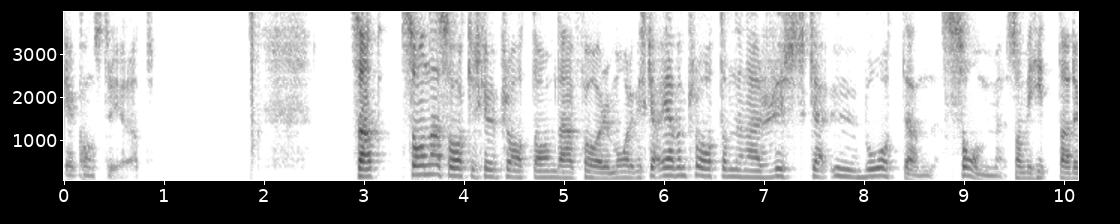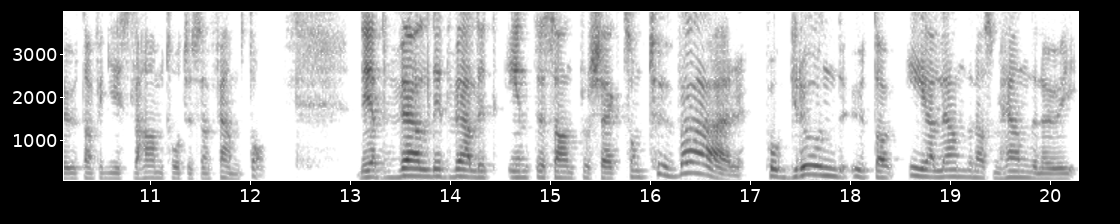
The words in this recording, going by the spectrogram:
är konstruerat. Så att sådana saker ska vi prata om, det här föremålet. Vi ska även prata om den här ryska ubåten SOM som vi hittade utanför Grisslehamn 2015. Det är ett väldigt, väldigt intressant projekt som tyvärr på grund utav eländerna som händer nu i,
